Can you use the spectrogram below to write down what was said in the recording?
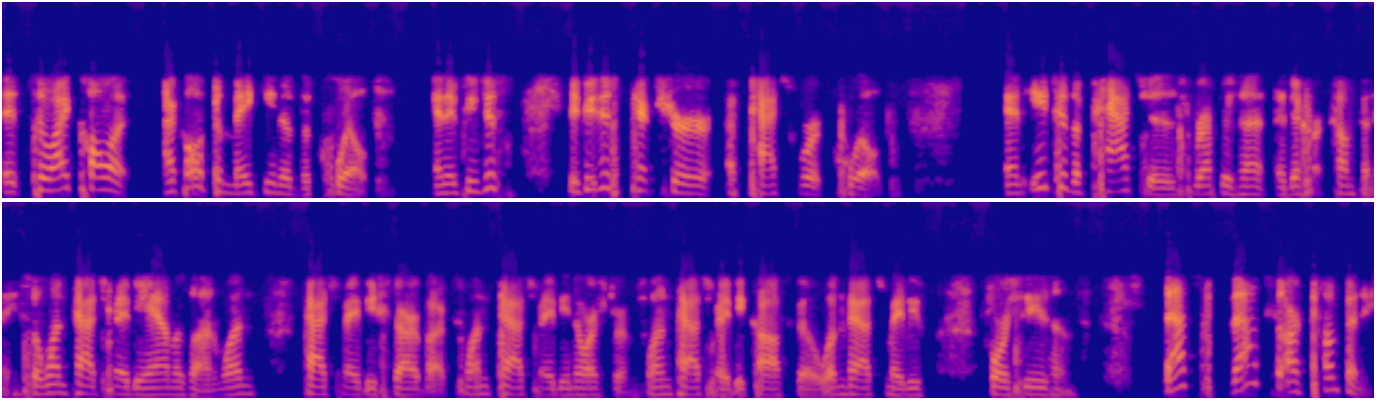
It, so I call it I call it the making of the quilt. And if you just if you just picture a patchwork quilt, and each of the patches represent a different company. So one patch may be Amazon, one patch may be Starbucks, one patch may be Nordstrom's, one patch may be Costco, one patch may be Four Seasons. That's that's our company.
